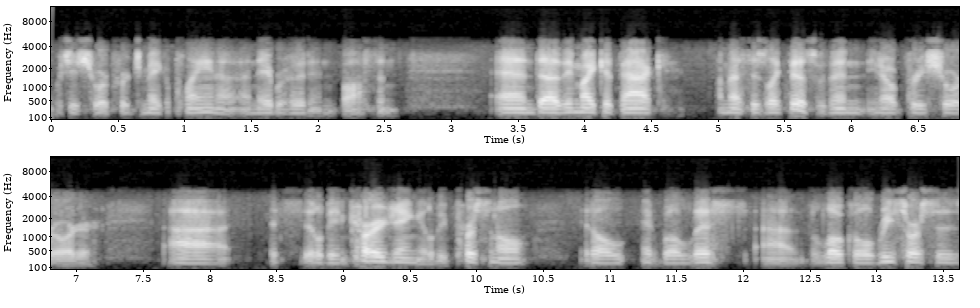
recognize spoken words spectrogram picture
which is short for Jamaica Plain, a, a neighborhood in Boston. And uh, they might get back a message like this within you know, a pretty short order. Uh, it'll be encouraging. It'll be personal. It'll, it will list uh, the local resources.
